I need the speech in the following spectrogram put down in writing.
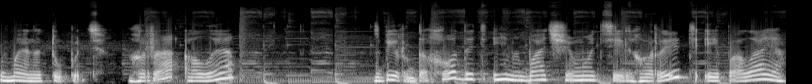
В мене тупить гра, але збір доходить, і ми бачимо, ціль горить і палає.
